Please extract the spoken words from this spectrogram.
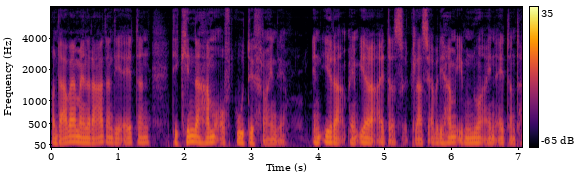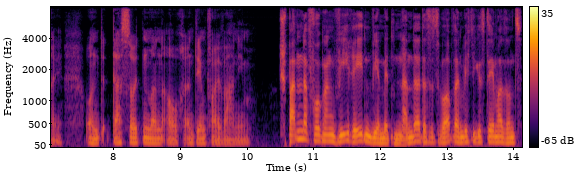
Und da war mein Rat an die Eltern, die Kinder haben oft gute Freunde in ihrer, in ihrer Altersklasse, aber die haben eben nur einen Elternteil. Und das sollten man auch in dem Fall wahrnehmen spannender Vorgang, wie reden wir miteinander? Das ist überhaupt ein wichtiges Thema, sonst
